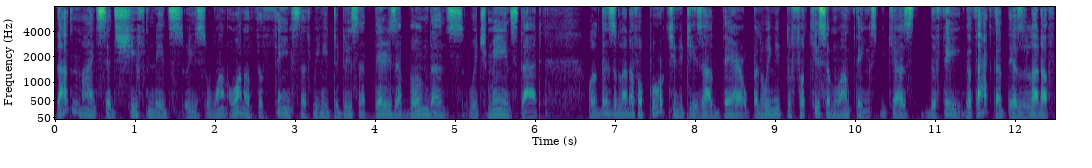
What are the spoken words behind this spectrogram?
That mindset shift needs is one one of the things that we need to do is that there is abundance, which means that well, there's a lot of opportunities out there, but we need to focus on one thing because the thing, the fact that there's a lot of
